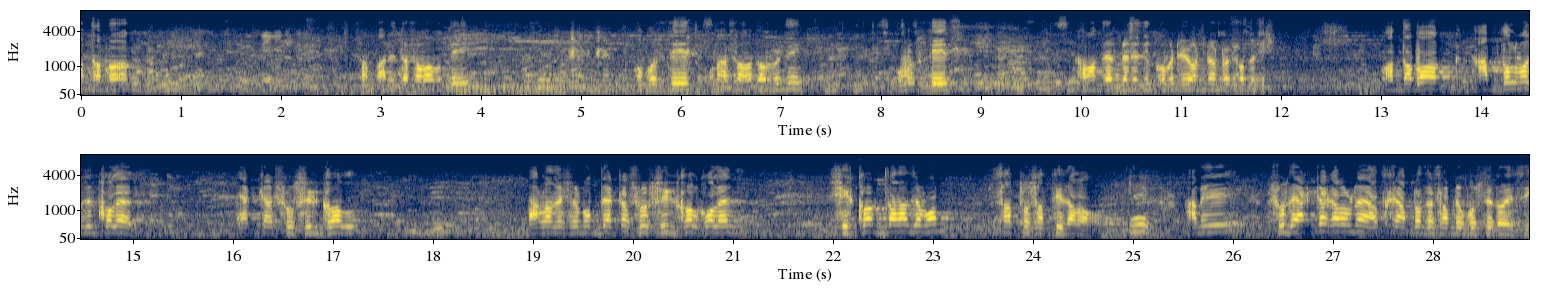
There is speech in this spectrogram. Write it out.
অধ্যাপক, সম্মানিত সভাপতি, উপস্থিত ওনার সহধর্মিনী, উপস্থিত আমাদের ম্যানেজিং কমিটির অন্যান্য সদস্য। অধ্যাপক আব্দুল মজিদ কলেজ, একটা সুশৃঙ্খল, বাংলাদেশের মধ্যে একটা সুশৃঙ্খল কলেজ, শিক্ষক দ্বারা যেমন ছাত্রছাত্রী দ্বারাও। আমি শুধু একটা কারণে আজকে আপনাদের সামনে উপস্থিত হয়েছি।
